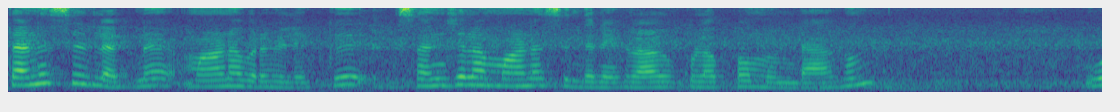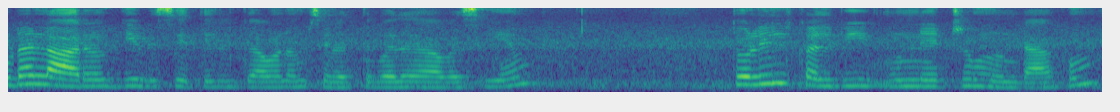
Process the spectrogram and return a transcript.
தனுசு லக்ன மாணவர்களுக்கு சஞ்சலமான சிந்தனைகளால் குழப்பம் உண்டாகும். உடல் ஆரோக்கிய விஷயத்தில் கவனம் செலுத்துவது அவசியம். தொழில் கல்வி முன்னேற்றம் உண்டாகும்.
